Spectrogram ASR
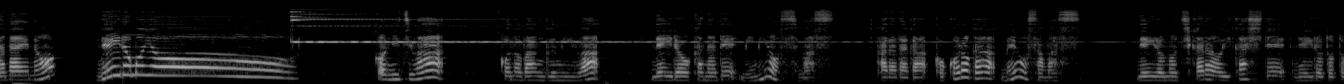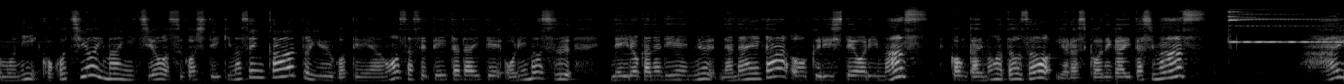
七重の音色模様。こんにちは。この番組は音色を奏で耳を澄ます。体が心が目を覚ます。音色の力を生かして音色とともに心地よい毎日を過ごしていきませんか？というご提案をさせていただいております。音色カナディエンヌ七重がお送りしております。今回もどうぞよろしくお願いいたします。はい。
